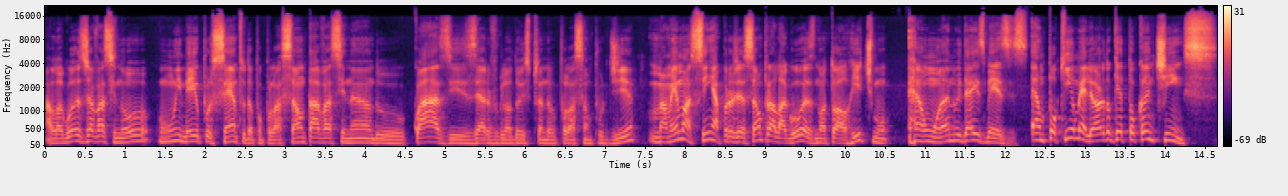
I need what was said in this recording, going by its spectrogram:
Alagoas já vacinou 1,5% da população, está vacinando quase 0,2% da população por dia. Mas mesmo assim, a projeção para Alagoas, no atual ritmo, é um ano e 10 meses. É um pouquinho melhor do que Tocantins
